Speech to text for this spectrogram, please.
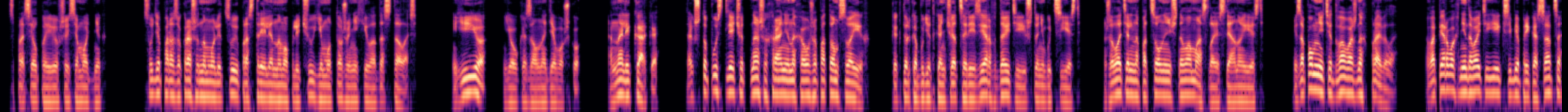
— спросил появившийся модник. Судя по разукрашенному лицу и простреленному плечу, ему тоже нехило досталось. «Ее», — я указал на девушку, — «она лекарка. Так что пусть лечат наших раненых, а уже потом своих. Как только будет кончаться резерв, дайте ей что-нибудь съесть. Желательно подсолнечного масла, если оно есть. И запомните два важных правила. Во-первых, не давайте ей к себе прикасаться,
